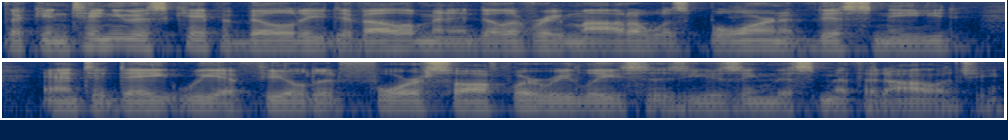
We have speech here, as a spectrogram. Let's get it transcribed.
The continuous capability development and delivery model was born of this need, and to date we have fielded four software releases using this methodology.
